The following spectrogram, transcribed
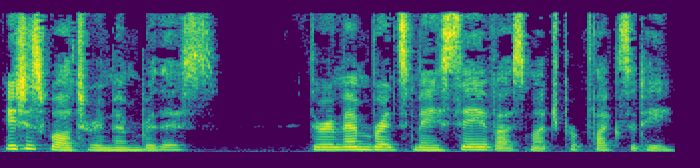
It is well to remember this. The remembrance may save us much perplexity.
